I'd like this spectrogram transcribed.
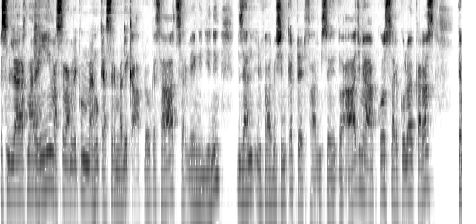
बसमीम अल्लाम मैं हूँ कैसर मलिक, आप लोगों के साथ सर्विंग इंजीनियरिंग डिज़ाइन इंफॉर्मेशन के प्लेटफार्म से। तो आज मैं आपको सर्कुलर कर्व्स के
